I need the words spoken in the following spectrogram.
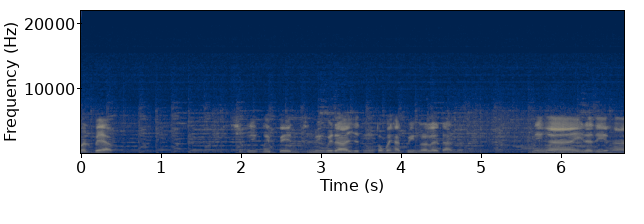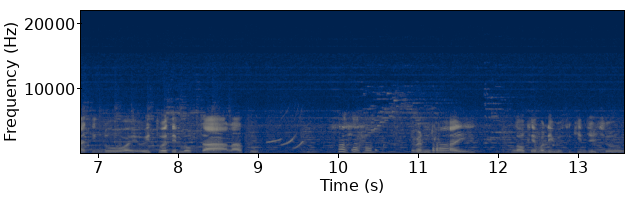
มันแบบฉันวิ่งไม่เป็นฉันวิ่งไม่ได้ฉันต้องไปหัดวิ่งแล้วแหละด่านนั้น นี่ไงได้ที่ห้าจริงด้วยเอ้ยตัวติดลบจ้าล่าสุด ไม่เป็นไร เราแค่มารีวิวสกินเฉย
